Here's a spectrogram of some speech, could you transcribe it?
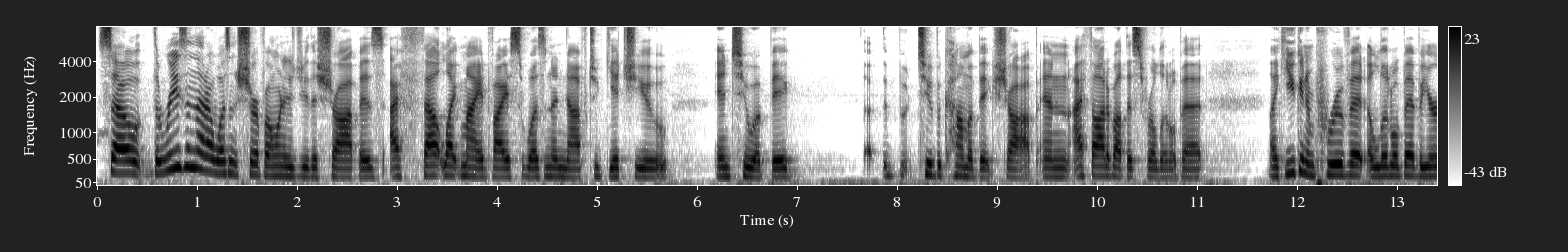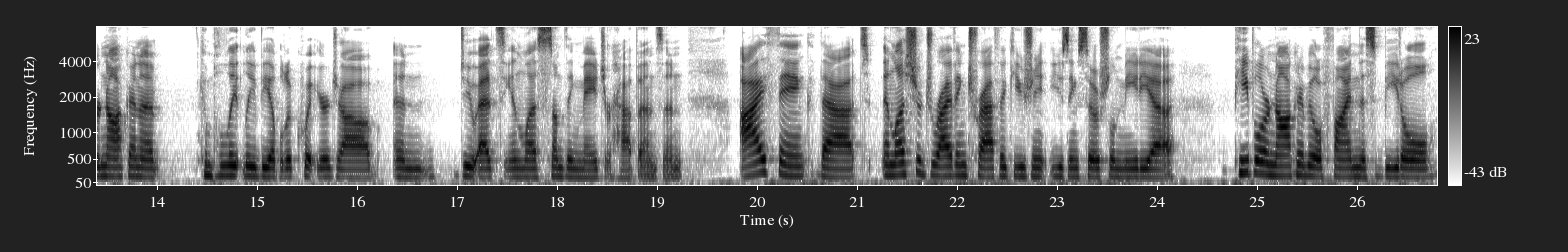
So the reason that I wasn't sure if I wanted to do the shop is I felt like my advice wasn't enough to get you into a big to become a big shop. And I thought about this for a little bit. Like you can improve it a little bit, but you're not going to completely be able to quit your job and do Etsy unless something major happens. And I think that unless you're driving traffic using using social media, people are not going to be able to find this beetle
